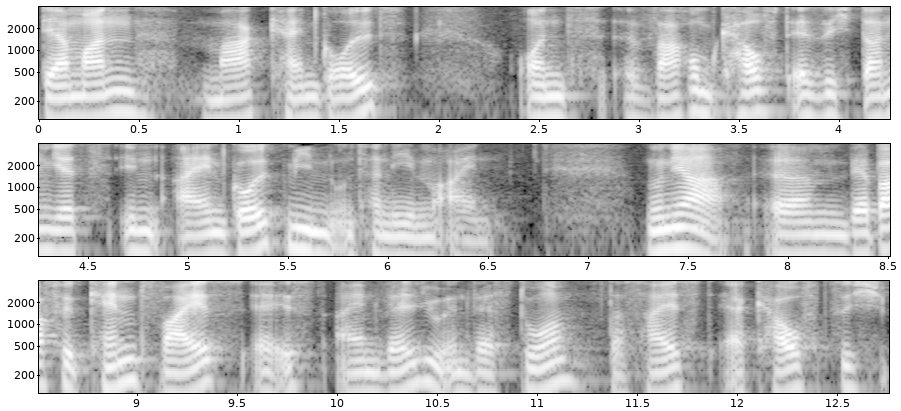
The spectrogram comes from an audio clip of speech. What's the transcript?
der Mann mag kein Gold. Und warum kauft er sich dann jetzt in ein Goldminenunternehmen ein? Nun ja, ähm, wer Buffett kennt, weiß, er ist ein Value-Investor. Das heißt, er kauft sich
